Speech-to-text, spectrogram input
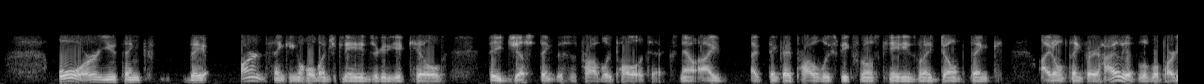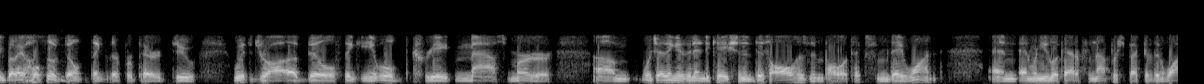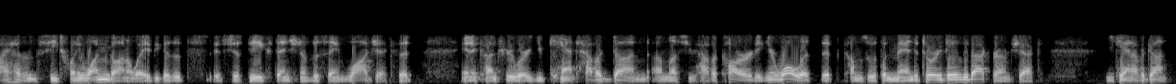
or you think they aren't thinking a whole bunch of Canadians are going to get killed. They just think this is probably politics. Now, I, I think I probably speak for most Canadians when I don't think I don't think very highly of the Liberal Party, but I also don't think they're prepared to withdraw a bill thinking it will create mass murder, um, which I think is an indication that this all has been politics from day one. And and when you look at it from that perspective, then why hasn't C21 gone away? Because it's it's just the extension of the same logic that in a country where you can't have a gun unless you have a card in your wallet that comes with a mandatory daily background check, you can't have a gun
